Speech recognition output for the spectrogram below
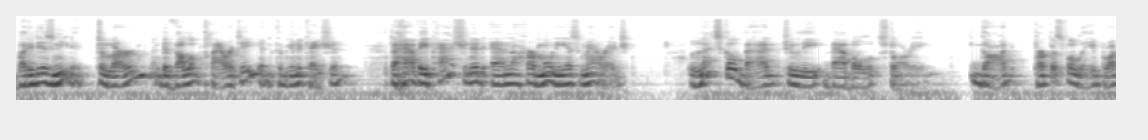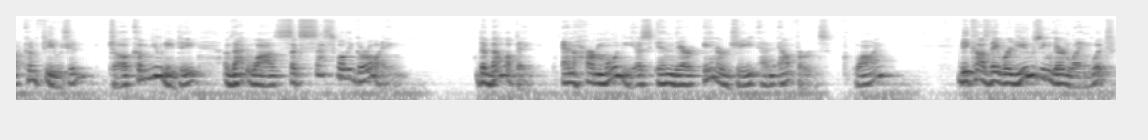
But it is needed to learn and develop clarity and communication, to have a passionate and harmonious marriage. Let's go back to the Babel story. God purposefully brought confusion to a community that was successfully growing, developing, and harmonious in their energy and efforts. Why? Because they were using their language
